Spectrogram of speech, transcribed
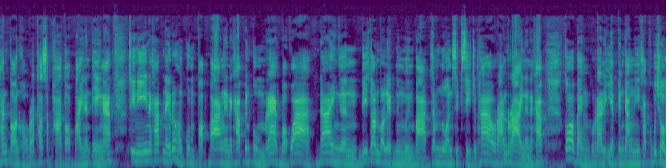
ขั้นตอนของรัฐสภาต่อไปนั่นเองนะทีนี้นะครับในเรื่องของกลุ่มเปราะบางเนี่ยนะครับเป็นกลุ่มแรกบอกว่าได้เงินดิจิตอลวอลเล็ต10,000บาทจำนวน 14.5ล้านรายเนี่ยนะครับก็แบ่งรายละเอียดเป็นดังนี้ครับคุณผู้ชม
